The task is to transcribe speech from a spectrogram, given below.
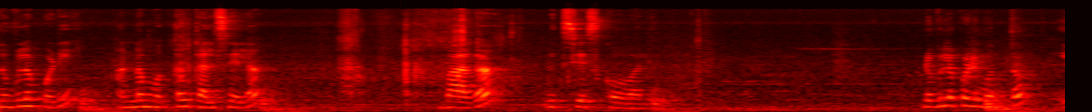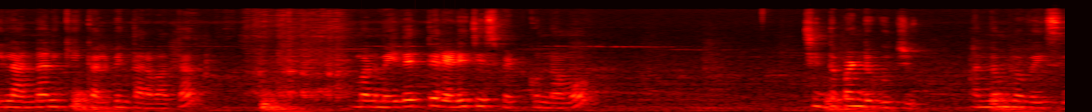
నువ్వుల పొడి అన్నం మొత్తం కలిసేలా బాగా మిక్స్ చేసుకోవాలి. నువ్వుల పొడి మొత్తం ఇలా అన్నానికి కలిపిన తర్వాత మనం ఏదైతే రెడీ చేసి పెట్టుకున్నామో చింతపండు గుజ్జు అన్నంలో వేసి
